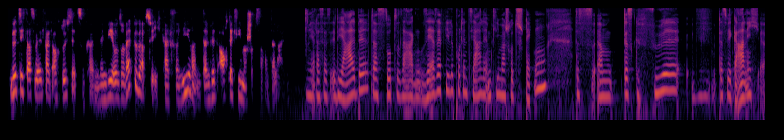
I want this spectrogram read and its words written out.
wird sich das weltweit auch durchsetzen können. Wenn wir unsere Wettbewerbsfähigkeit verlieren, dann wird auch der Klimaschutz darunter leiden. Ja, das ist das Idealbild, dass sozusagen sehr, sehr viele Potenziale im Klimaschutz stecken. Das, ähm, das Gefühl, dass wir gar nicht äh,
